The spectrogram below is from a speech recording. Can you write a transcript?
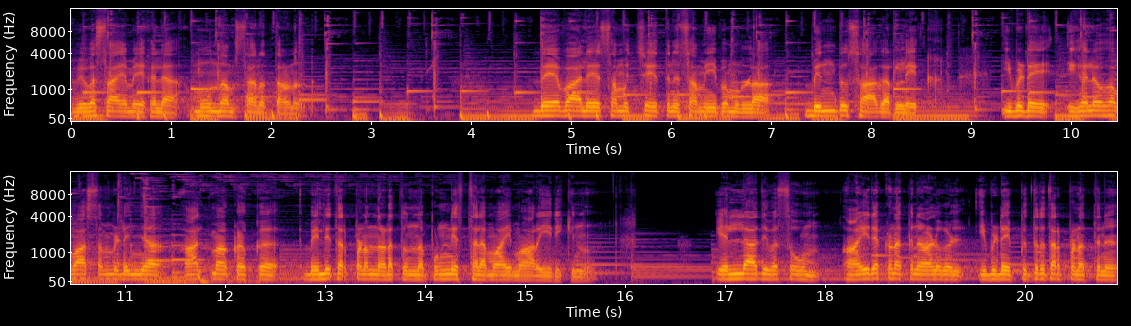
വ്യവസായ മേഖല മൂന്നാം സ്ഥാനത്താണ്. ദേവാലയ സമുച്ചയത്തിന് സമീപമുള്ള ബിന്ദുസാഗർ ലേക്ക്. ഇവിടെ ഇഹലോഹവാസം വിടിഞ്ഞ ആത്മാക്കൾക്ക് ബലിതർപ്പണം നടത്തുന്ന പുണ്യസ്ഥലമായി മാറിയിരിക്കുന്നു. എല്ലാ ദിവസവും ആയിരക്കണക്കിന് ആളുകൾ ഇവിടെ പിതൃതർപ്പണത്തിന്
